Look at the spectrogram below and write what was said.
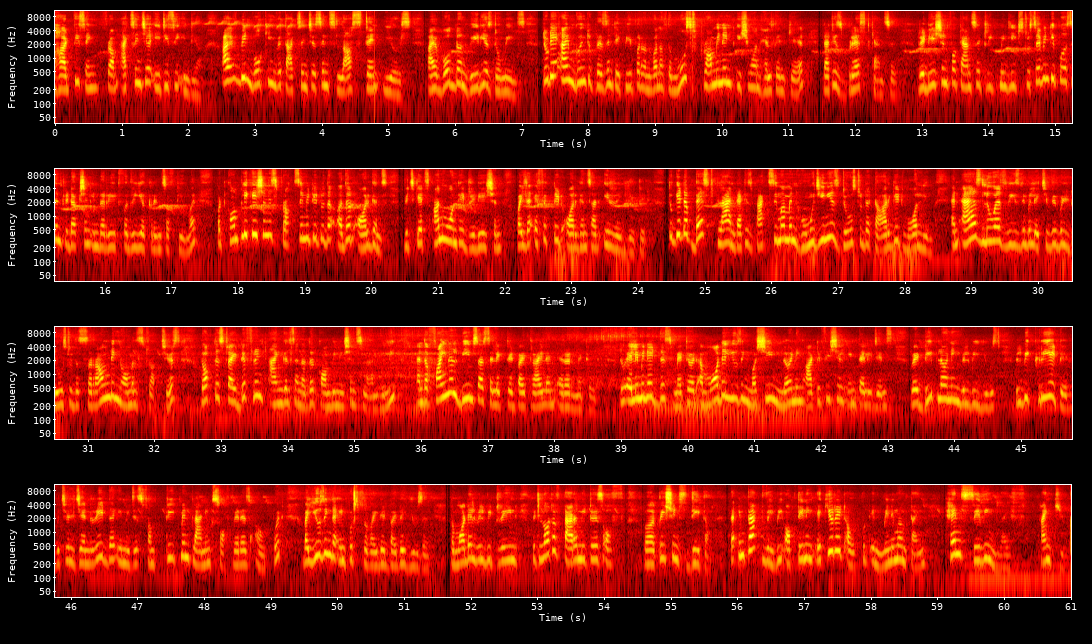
Bharti Singh from Accenture ETC India. I have been working with Accenture since last 10 years. I have worked on various domains. Today I am going to present a paper on one of the most prominent issue on health and care that is breast cancer. Radiation for cancer treatment leads to 70% reduction in the rate for reoccurrence of tumor, but complication is proximity to the other organs which gets unwanted radiation while the affected organs are irradiated. To get a best plan that is maximum and homogeneous dose to the target volume and as low as reasonable achievable dose to the surrounding normal structures, doctors try different angles and other combinations manually and the final beams are selected by trial and error method. To eliminate this method, a model using machine learning artificial intelligence where deep learning will be used will be created which will generate the images from treatment planning software as output by using the inputs provided by the user. The model will be trained with lot of parameters of uh, patient's data. The impact will be obtaining accurate output in minimum time, hence saving life. Thank you.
